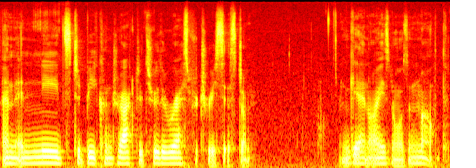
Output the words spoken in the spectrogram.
and it needs to be contracted through the respiratory system. Again, eyes, nose, and mouth.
